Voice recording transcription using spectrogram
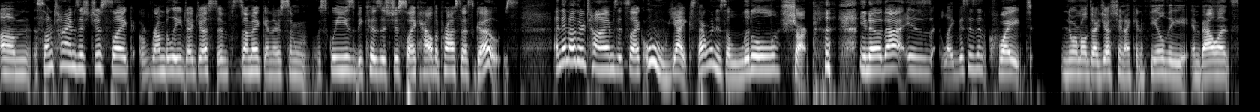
Um, sometimes it's just like a rumbly digestive stomach and there's some squeeze because it's just like how the process goes. And then other times it's like, ooh, yikes, that one is a little sharp. you know, that is like, this isn't quite normal digestion. I can feel the imbalance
